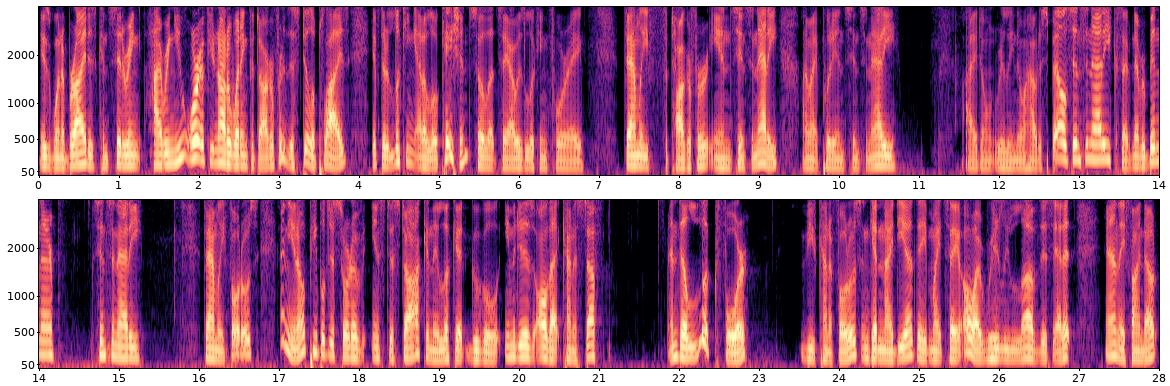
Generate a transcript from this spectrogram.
is when a bride is considering hiring you, or if you're not a wedding photographer, this still applies. If they're looking at a location, so let's say I was looking for a family photographer in Cincinnati, I might put in Cincinnati. I don't really know how to spell Cincinnati because I've never been there. Cincinnati family photos. And, you know, people just sort of insta stock and they look at Google Images, all that kind of stuff. And they'll look for these kind of photos and get an idea. They might say, oh, I really love this edit. And they find out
